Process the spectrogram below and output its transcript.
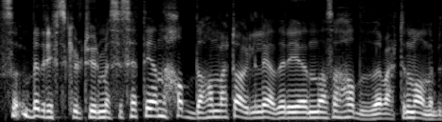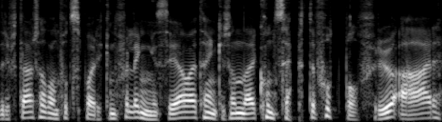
så bedriftskulturmessig sett igjen, hadde han vært daglig leder i en altså Hadde det vært en vanlig bedrift der, så hadde han fått sparken for lenge siden. Og jeg tenker sånn der, Konseptet fotballfrue er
